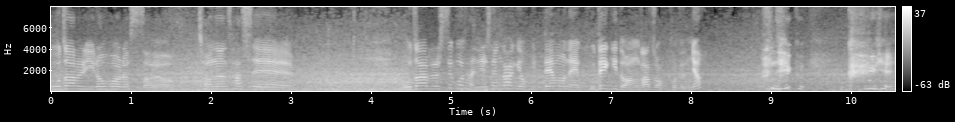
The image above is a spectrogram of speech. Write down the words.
모자를 잃어버렸어요. 저는 사실 모자를 쓰고 다닐 생각이었기 때문에 고데기도 안 가져왔거든요. 근데 그, 그게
